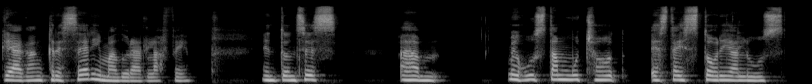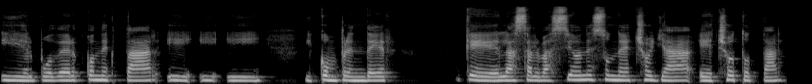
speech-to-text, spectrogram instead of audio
que, hagan crecer y madurar la fe. Entonces, me gusta mucho esta historia, Luz, y el poder conectar y, y, y comprender que la salvación es un hecho ya hecho total,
